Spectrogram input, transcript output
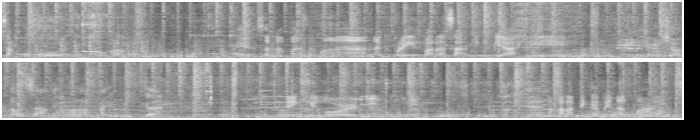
isang buton. Ayun, salamat sa mga nag-pray para sa aming biyahe. Ayun, shout out sa aking mga kaibigan. Thank you, Lord. Ayan, nakarating kami ng maayos.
